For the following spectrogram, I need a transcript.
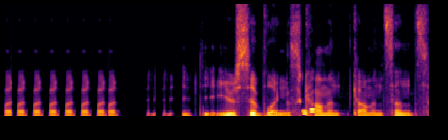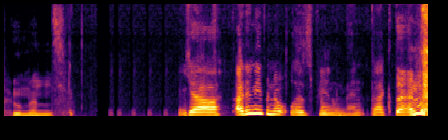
But but but but but but but but your siblings, common common sense humans. Yeah, I didn't even know what lesbian meant back then.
